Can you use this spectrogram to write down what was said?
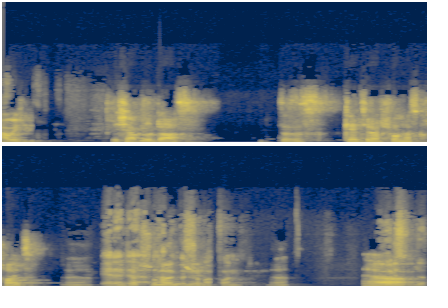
habe ich nicht. Ich habe nur das. Das ist, kennt ihr das schon, das Kreuz? Ja. Ja, ich da hab's schon mal schon mal von. Ja. Ja, das,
